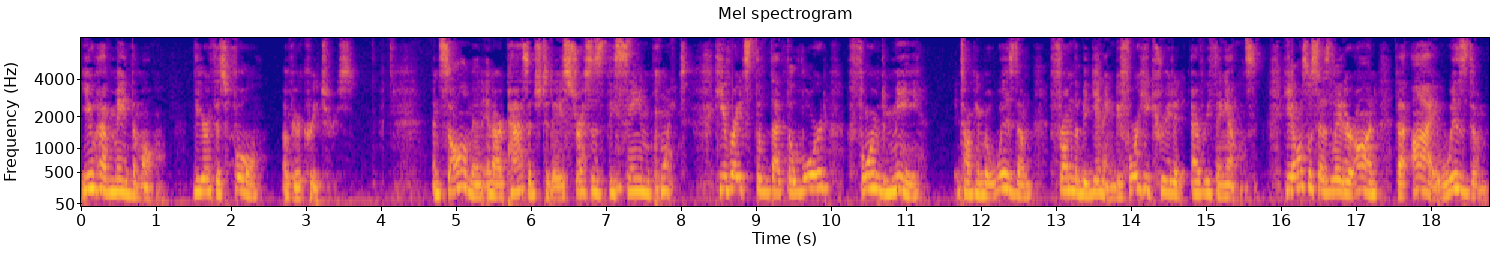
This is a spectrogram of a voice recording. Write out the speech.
you have made them all. The earth is full of your creatures. And Solomon, in our passage today, stresses the same point. He writes that the Lord formed me talking about wisdom from the beginning, before he created everything else. He also says later on that I, wisdom,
